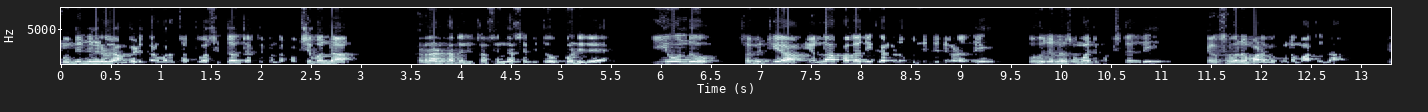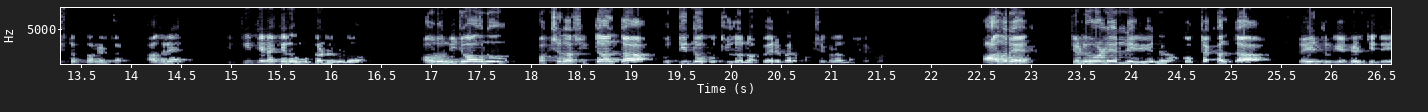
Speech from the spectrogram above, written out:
ಮುಂದಿನ ದಿನಗಳಲ್ಲಿ ಅಂಬೇಡ್ಕರ್ ಅವರ ತತ್ವ ಸಿದ್ಧಾಂತ ಇರ್ತಕ್ಕಂಥ ಪಕ್ಷವನ್ನ ಕರ್ನಾಟಕ ದಲಿತ ಸಂಘ ಸಮಿತಿ ಒಪ್ಕೊಂಡಿದೆ. ಈ ಒಂದು ಸಮಿತಿಯ ಎಲ್ಲಾ ಪದಾಧಿಕಾರಿಗಳು ಮುಂದಿನ ದಿನಗಳಲ್ಲಿ ಬಹುಜನ ಸಮಾಜ ಪಕ್ಷದಲ್ಲಿ ಕೆಲಸವನ್ನ ಮಾಡಬೇಕು ಅನ್ನೋ ಮಾತನ್ನ ಕೃಷ್ಣಪ್ಪನವ್ರು ಹೇಳ್ತಾರೆ. ಆದರೆ ಇತ್ತೀಚಿನ ಕೆಲವು ಮುಖಂಡರುಗಳು ಅವರು ನಿಜವಾಗಲೂ ಪಕ್ಷದ ಸಿದ್ಧಾಂತ ಗೊತ್ತಿದ್ದೋ ಗೊತ್ತಿಲ್ಲದೋ ಬೇರೆ ಬೇರೆ ಪಕ್ಷಗಳನ್ನು ಸೇರ್ಕೊಳ್ತಾರೆ ಆದರೆ ಚಳುವಳಿಯಲ್ಲಿ ಹೋಗ್ತಕ್ಕಂತ ಹೋಗ್ತಕ್ಕಂಥ ಸ್ನೇಹಿತರಿಗೆ ಹೇಳ್ತೀನಿ.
